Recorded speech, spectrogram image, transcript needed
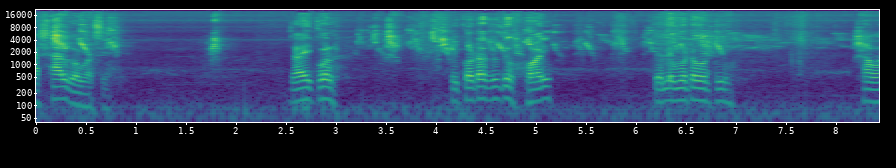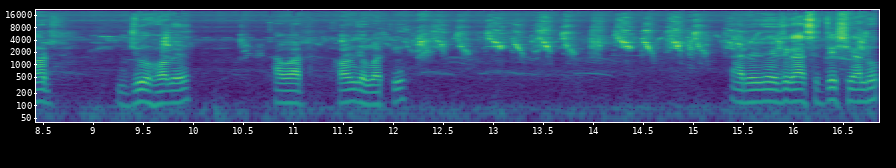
আর শালগম আছে। যাই কল এই কটা যদি হয় তাহলে মোটামুটি খাবার জো হবে, খাবার খাওয়ান যাব আর কি। আর এই জায়গা আছে দেশি আলু।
